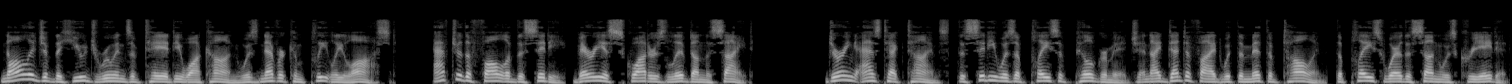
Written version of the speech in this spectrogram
Knowledge of the huge ruins of Teotihuacan was never completely lost. After the fall of the city, various squatters lived on the site. During Aztec times, the city was a place of pilgrimage and identified with the myth of Tollan, the place where the sun was created.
